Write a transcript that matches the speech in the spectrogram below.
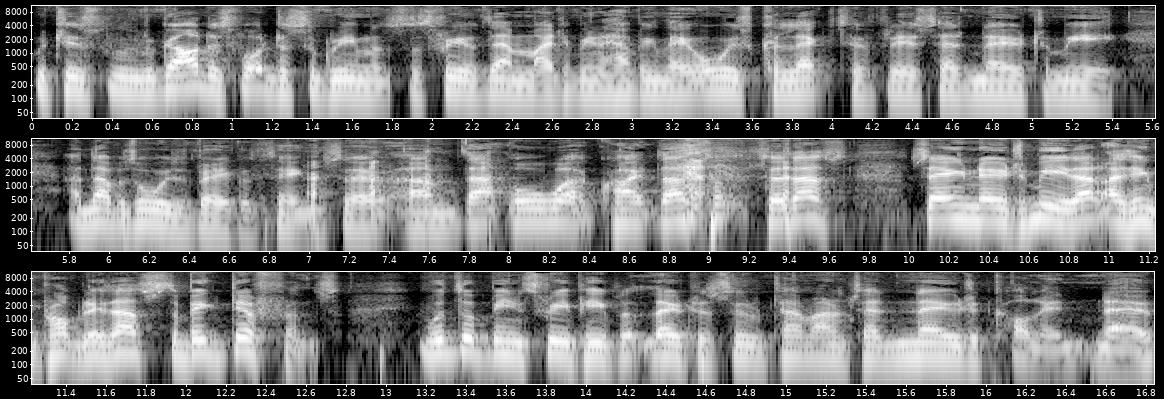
which is regardless what disagreements the three of them might have been having, they always collectively said no to me, and that was always a very good thing. So um, that all worked quite. That's, so that's saying no to me. That I think probably that's the big difference. Would there have been three people at Lotus who turned around and said no to Colin? No.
